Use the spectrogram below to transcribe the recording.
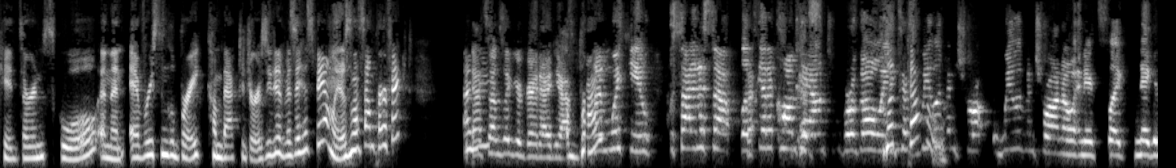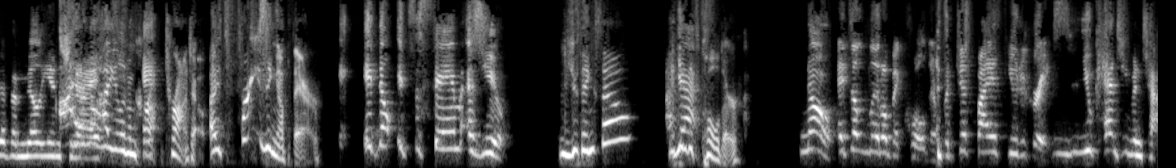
kids are in school, and then every single break come back to Jersey to visit his family. Doesn't that sound perfect? I That mean, sounds like a great idea. right? i'm with you sign us up let's get a compound We're going because go. we live in Tor- we live in Toronto and it's like negative a million I don't know how you live in Cor- Toronto. It's freezing up there. It no, it's the same as you. You think so? I think Yes. it's colder. No, it's a little bit colder but just by a few degrees you can't even tell,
